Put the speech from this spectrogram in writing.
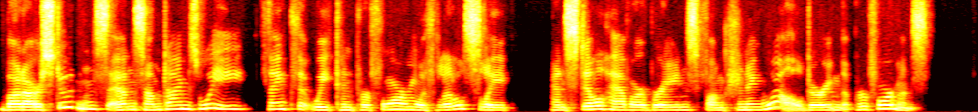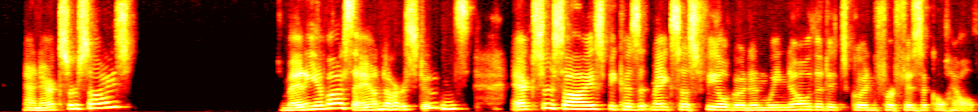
But our students, and sometimes we, think that we can perform with little sleep and still have our brains functioning well during the performance. And exercise? Many of us and our students exercise because it makes us feel good and we know that it's good for physical health.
